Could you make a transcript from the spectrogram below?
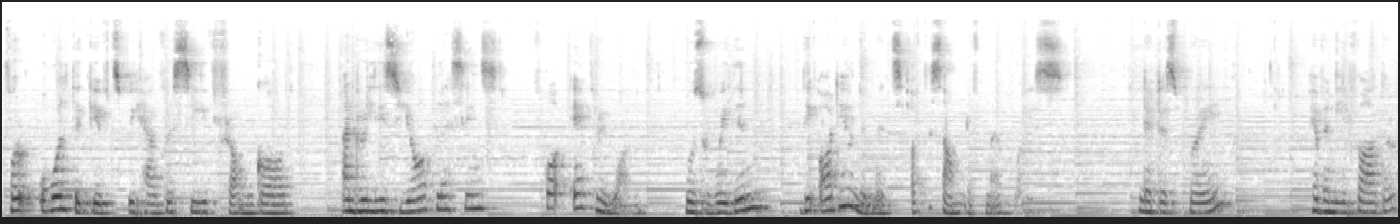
for all the gifts we have received from God and release your blessings for everyone who's within the audio limits of the sound of my voice. Let us pray. Heavenly Father,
